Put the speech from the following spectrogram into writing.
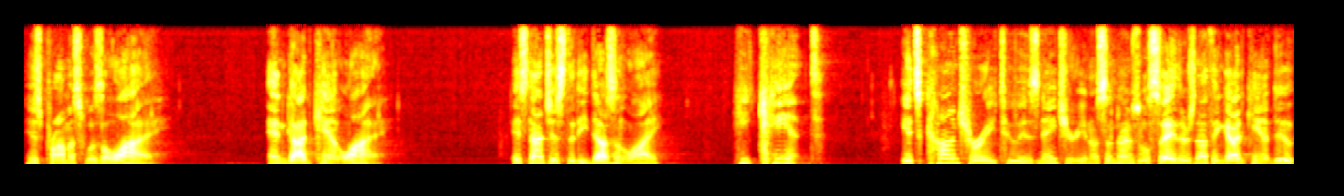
his promise was a lie. And God can't lie. It's not just that he doesn't lie, he can't. It's contrary to his nature. You know, sometimes we'll say there's nothing God can't do.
